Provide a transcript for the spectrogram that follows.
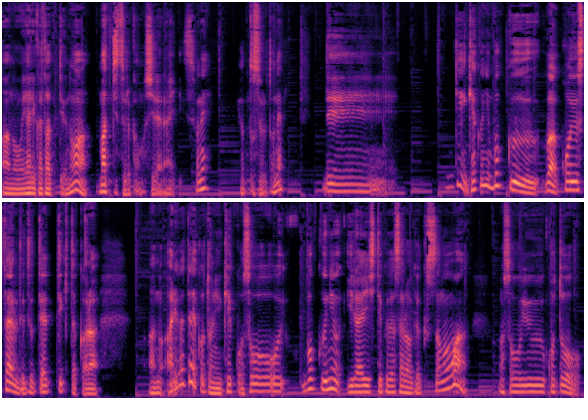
あのやり方っていうのはマッチするかもしれないですよね。ひょっとするとね。で、で、逆に僕はこういうスタイルでずっとやってきたから、あの、ありがたいことに結構そう、僕に依頼してくださるお客様は、まあ、そういうことを、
